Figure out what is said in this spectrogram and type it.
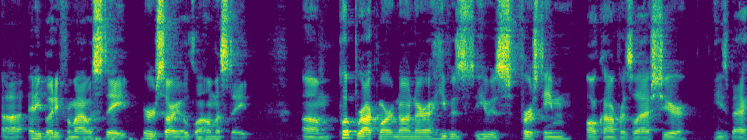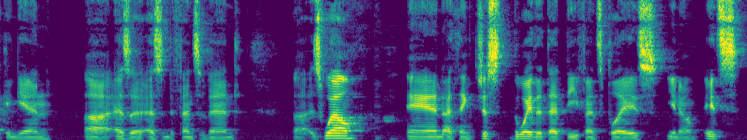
uh, anybody from Iowa State or sorry Oklahoma State. Um, put Brock Martin on there. He was he was first team All Conference last year. He's back again uh, as a as a defensive end uh, as well. And I think just the way that that defense plays, you know, it's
